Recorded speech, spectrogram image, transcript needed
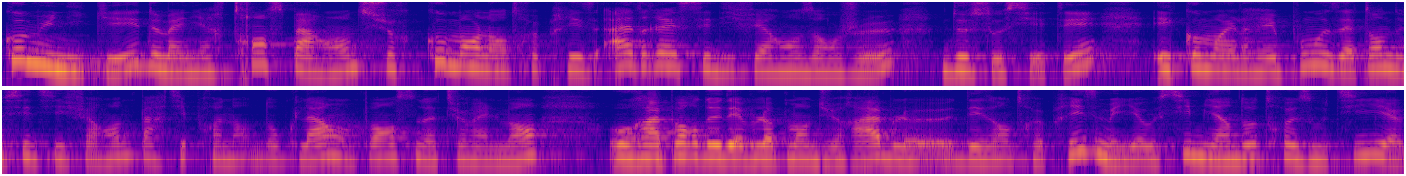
communiquer de manière transparente sur comment l'entreprise adresse ses différents enjeux de société et comment elle répond aux attentes de ces différentes parties prenantes. Donc là, on pense naturellement au rapport de développement durable euh, des entreprises, mais il y a aussi bien d'autres outils euh,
